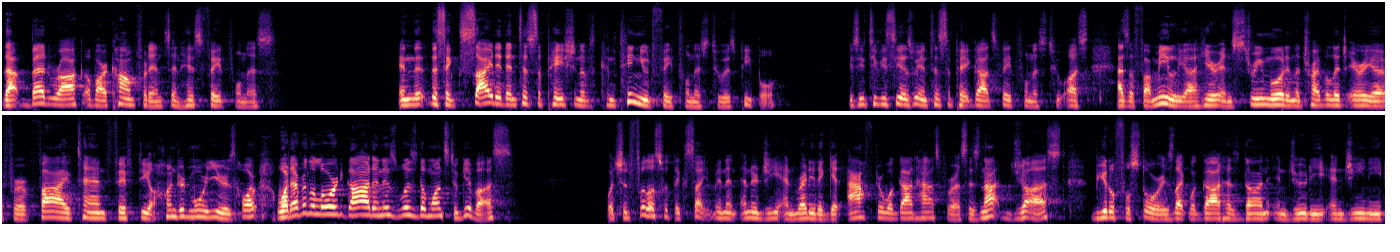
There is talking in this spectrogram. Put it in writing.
that bedrock of our confidence in His faithfulness, in this excited anticipation of continued faithfulness to His people. You see, TVC, as we anticipate God's faithfulness to us as a familia here in Streamwood in the Tri Village area for 5, 10, 50, 100 more years, whatever the Lord God and His wisdom wants to give us, what should fill us with excitement and energy and ready to get after what God has for us is not just beautiful stories like what God has done in Judy and Jeannie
